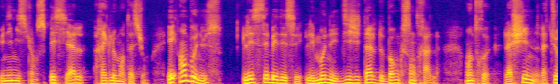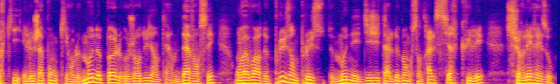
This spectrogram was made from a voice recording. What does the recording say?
une émission spéciale réglementation. Et en bonus, les CBDC, les monnaies digitales de banque centrale. Entre la Chine, la Turquie et le Japon qui ont le monopole aujourd'hui en termes d'avancée, on va voir de plus en plus de monnaies digitales de banque centrale circuler sur les réseaux.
